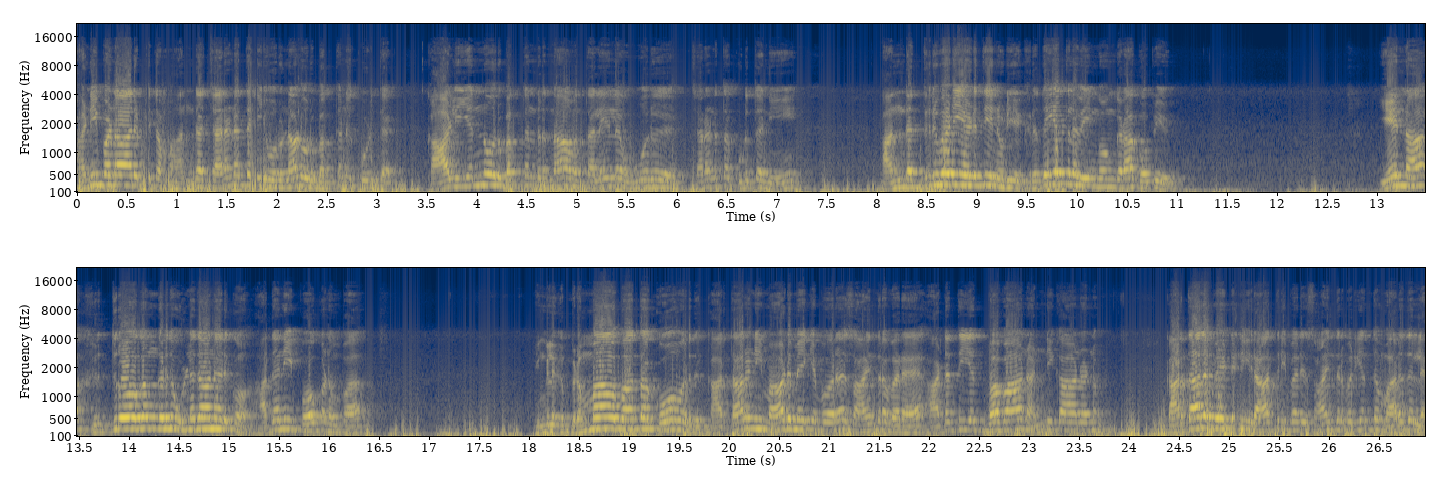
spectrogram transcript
பணிபடார்பிதம் அந்த சரணத்தை நீ ஒரு நாள் ஒரு பக்தனுக்கு கொடுத்த. காளியன்னு ஒரு பக்தன் இருந்தான் அவன் தலையில ஒவ்வொரு சரணத்தை கொடுத்த நீ அந்த திருவடியை எடுத்து என்னுடைய ஹிருதயத்துல வைங்கோங்கிறா கோபி ஏன்னா ஹிருத்ரோகம்ங்கிறது உள்ளதானே இருக்கும். அதை நீ போக்கணும்பா. எங்களுக்கு பிரம்மாவை பார்த்தா கோவம் வருது. கார்த்தால நீ மாடு மேய்க்க போற சாயந்தரம் வர. அடத்தியத் பவான் அன்னிகானனும். கார்த்தால போயிட்டு நீ ராத்திரி வரை சாயந்தரம் பரியந்தம் வரதில்ல.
